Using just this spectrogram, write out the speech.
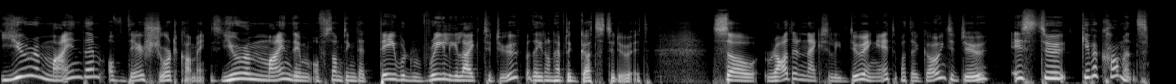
You remind them of their shortcomings. You remind them of something that they would really like to do, but they don't have the guts to do it. So rather than actually doing it, what they're going to do is to give a comment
